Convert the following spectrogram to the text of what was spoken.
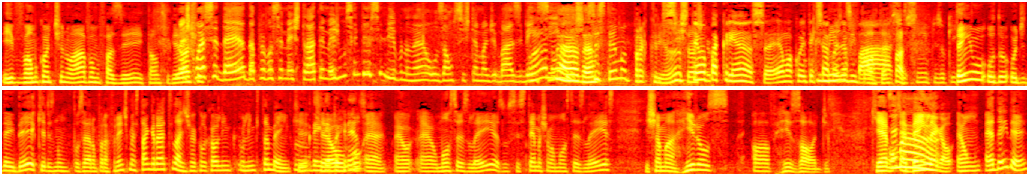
E vamos continuar, vamos fazer e tal, não sei o quê. Eu Mas acho com essa ideia dá pra você mestrar até mesmo sem ter esse livro, né? Usar um sistema de base bem Claro, simples. não, dá. Sistema para criança. Sistema que para criança é uma coisa, tem que que ser uma coisa menos importa, é fácil, fácil. simples. O que Tem o, o, do- o de D&D, que eles não puseram pra frente, mas tá grátis lá. A gente vai colocar o link, o link também. Que, Um que D&D é, o, criança? é, é, o- é o Monster Slayers, o sistema chama Monster Slayers e chama Heroes of Hizod. Que é, Uma- é bem legal. É um é D&D,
